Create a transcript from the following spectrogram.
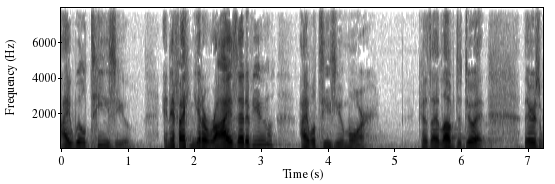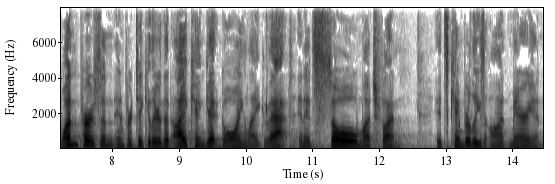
I will tease you. And if I can get a rise out of you, I will tease you more because I love to do it. There's one person in particular that I can get going like that, and it's so much fun. It's Kimberly's Aunt Marion.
